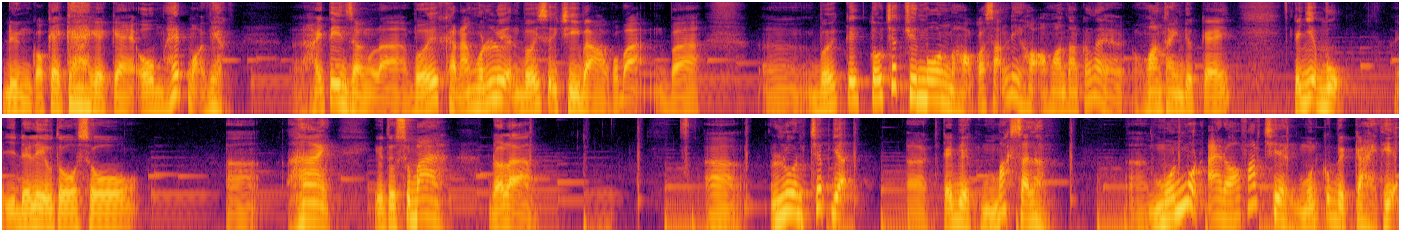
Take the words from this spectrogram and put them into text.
đừng có kè kè kè kè ôm hết mọi việc. Hãy tin rằng là với khả năng huấn luyện với sự trì bảo của bạn và uh, với cái tố chất chuyên môn mà họ có sẵn thì họ hoàn toàn có thể hoàn thành được cái cái nhiệm vụ. Đấy là yếu tố số ờ, uh, 2 yếu tố số 3 đó là uh, luôn chấp nhận uh, cái việc mắc sai lầm. Uh, muốn một ai đó phát triển muốn công việc cải thiện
